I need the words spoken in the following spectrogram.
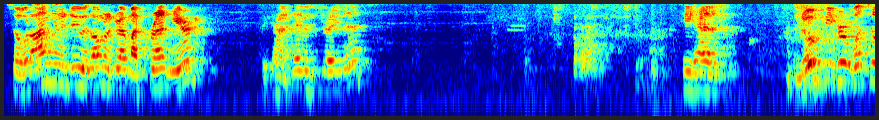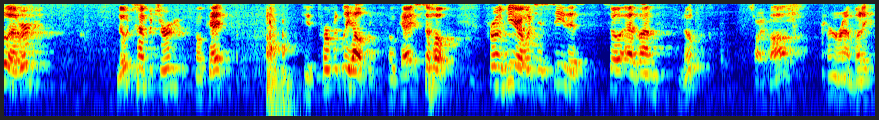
So what I'm going to do is I'm going to grab my friend here to kind of demonstrate this. He has no fever whatsoever, no temperature, okay? He's perfectly healthy, okay? So from here, I want you to see this. So as I'm, nope, sorry, Bob, turn around, buddy.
